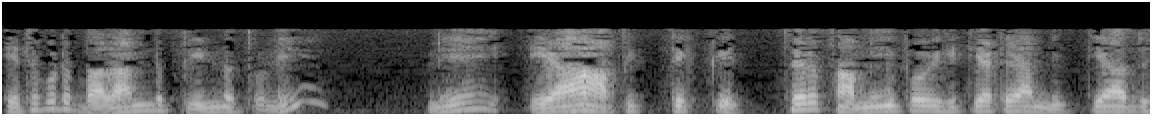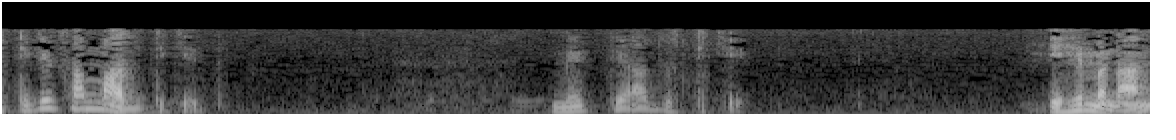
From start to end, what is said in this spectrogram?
එතකොට බලන්න පින්නතුනේ මේ එයා අපිත් එක්ක එච්චර සමීපව හිටියට එයා මිත්‍යා දෘෂ්ටිකේ සම්මා දෘෂ්ටිකේද? මිත්‍යා දෘෂ්ටිකේ. එහෙමනම්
